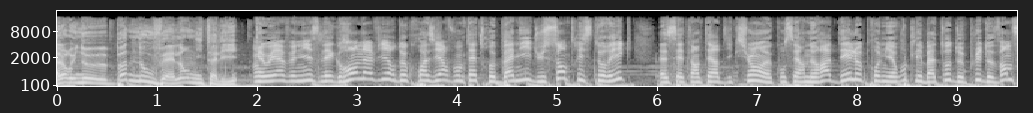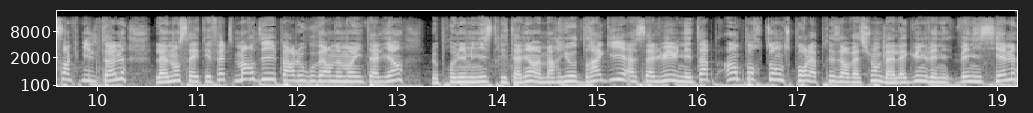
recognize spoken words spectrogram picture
Alors une bonne nouvelle en Italie. Et oui, à Venise, les grands navires de croisière vont être bannis du centre historique. Cette interdiction euh, concernera dès le 1er août les bateaux de plus de 25 000 tonnes. L'annonce a été faite mardi par le gouvernement italien. Le Premier ministre italien Mario Draghi a salué une étape importante pour la préservation de la lagune véni- vénitienne.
